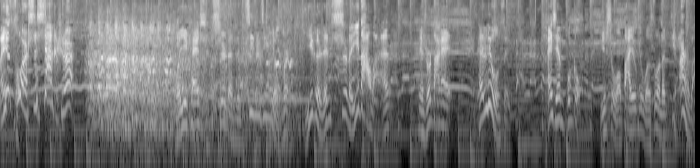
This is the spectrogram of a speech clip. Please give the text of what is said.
没错，是虾壳。我一开始吃的是津津有味，一个人吃了一大碗。那时候大概才六岁，还嫌不够，于是我爸又给我做了第二碗。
